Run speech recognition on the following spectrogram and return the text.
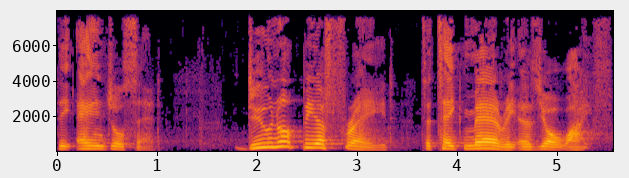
the angel said, Do not be afraid to take Mary as your wife,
